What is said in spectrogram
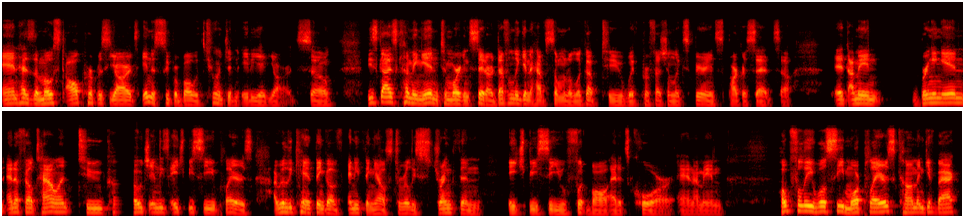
and has the most all-purpose yards in the Super Bowl with 288 yards. So these guys coming in to Morgan State are definitely going to have someone to look up to with professional experience, Parker said. So it, I mean, bringing in NFL talent to coach in these HBCU players, I really can't think of anything else to really strengthen HBCU football at its core. And I mean, hopefully we'll see more players come and give back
